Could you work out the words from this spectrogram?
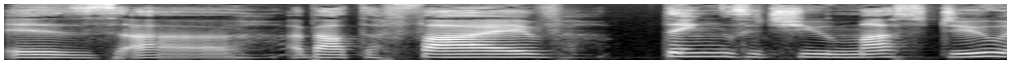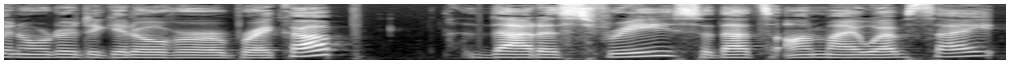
is uh, about the five things that you must do in order to get over a breakup. That is free. So that's on my website.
